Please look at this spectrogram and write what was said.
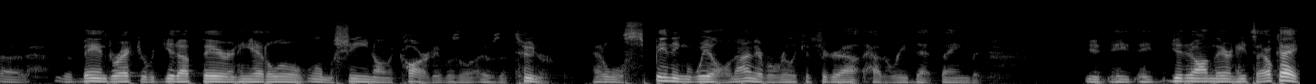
Uh, the band director would get up there, and he had a little little machine on a cart. It was a it was a tuner, had a little spinning wheel, and I never really could figure out how to read that thing. But he'd, he'd get it on there, and he'd say, "Okay,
